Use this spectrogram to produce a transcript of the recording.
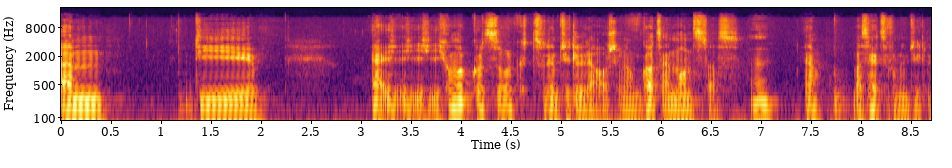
Ähm, die. Ja, ich, ich, ich komme mal kurz zurück zu dem Titel der Ausstellung, Gods and Monsters. Mhm. Ja, was hältst du von dem Titel?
